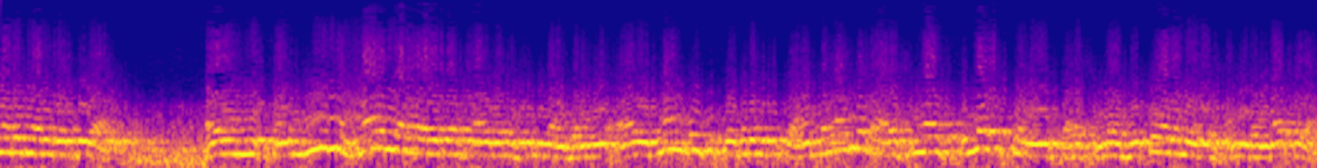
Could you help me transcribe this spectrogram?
بركات دربار جتا أي تنوير هذا أيضا هذا السنة بني أيضا بقدرة كاملة من أسماء سلوك كنيسة أسماء بطولة من الحمد لله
